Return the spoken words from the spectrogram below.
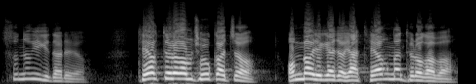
수능이 기다려요. 대학 들어가면 좋을 것 같죠? 엄마가 얘기하죠. 야, 대학만 들어가 봐.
